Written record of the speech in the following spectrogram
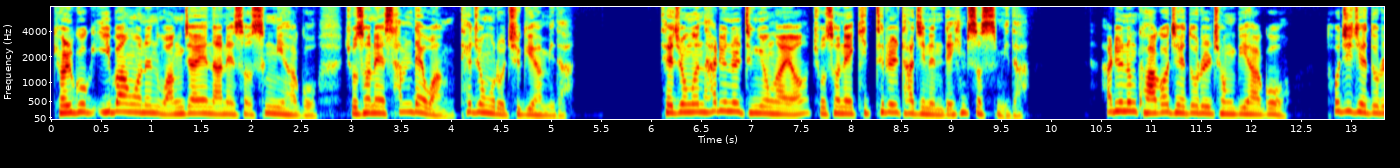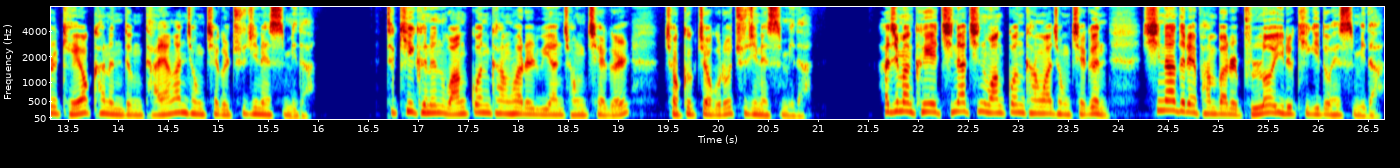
결국 이방원은 왕자의 난에서 승리하고 조선의 3대 왕 태종으로 즉위합니다. 태종은 하륜을 등용하여 조선의 기틀을 다지는 데 힘썼습니다. 하륜은 과거 제도를 정비하고 토지 제도를 개혁하는 등 다양한 정책을 추진했습니다. 특히 그는 왕권 강화를 위한 정책을 적극적으로 추진했습니다. 하지만 그의 지나친 왕권 강화 정책은 신하들의 반발을 불러일으키기도 했습니다.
